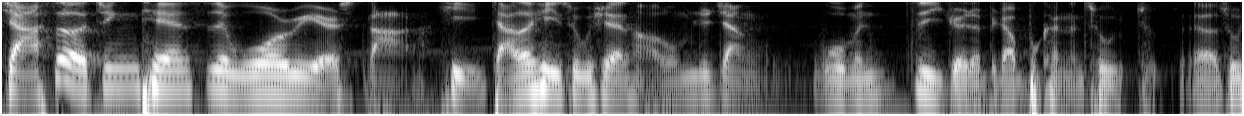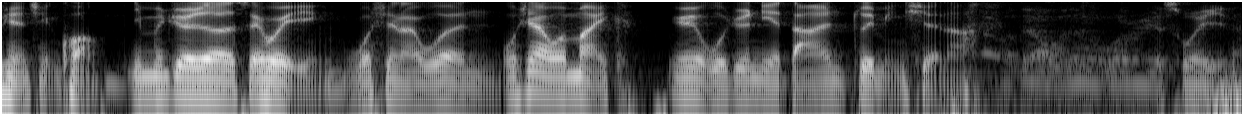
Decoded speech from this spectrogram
假设今天是 Warriors 打 He，假设 He 出现好，我们就讲我们自己觉得比较不可能出出呃出现的情况。你们觉得谁会赢？我先来问，我先来问 Mike，因为我觉得你的答案最明显啊。对啊，我认为 Warriors 会赢的。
